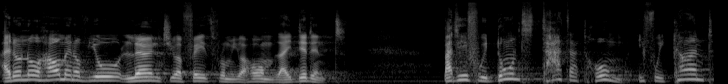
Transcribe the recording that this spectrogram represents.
I don't know how many of you learned your faith from your homes. I didn't. But if we don't start at home, if we can't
